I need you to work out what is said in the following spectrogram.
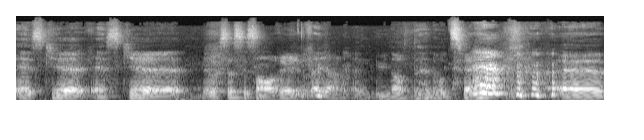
Euh, est-ce que. Est-ce que. euh, Ça, c'est son rire d'ailleurs. Une une autre de nos. Euh,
